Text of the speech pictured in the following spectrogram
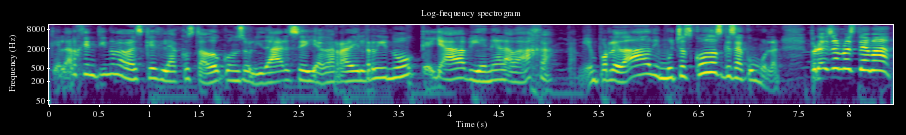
que el argentino la verdad es que le ha costado consolidarse y agarrar el ritmo que ya viene a la baja, también por la edad y muchas cosas que se acumulan. Pero eso no es tema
